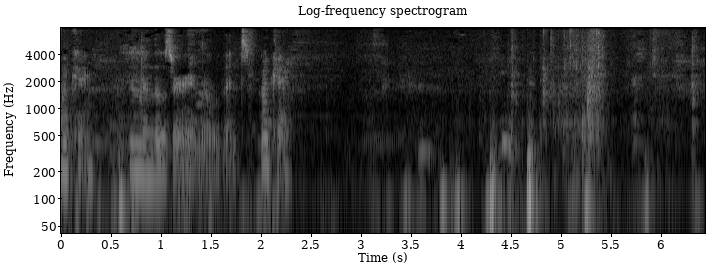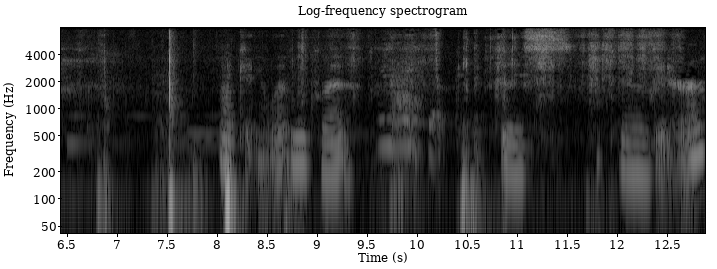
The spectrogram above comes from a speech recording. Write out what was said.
Okay. And then those are irrelevant. Okay. Okay, let me put this in there.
